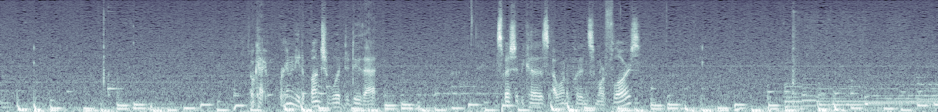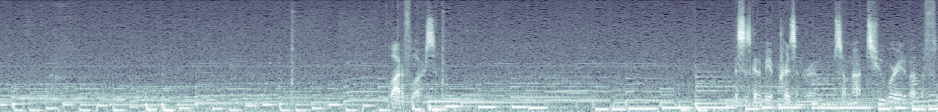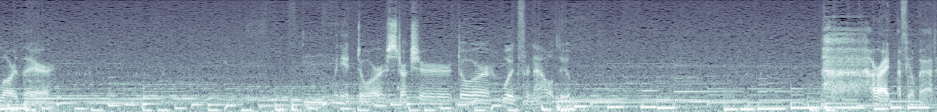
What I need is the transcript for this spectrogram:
Okay, we're gonna need a bunch of wood to do that. Especially because I want to put in some more floors. Floors. This is going to be a prison room, so I'm not too worried about the floor there. Mm, we need a door, structure, door, wood for now will do. Alright, I feel bad.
